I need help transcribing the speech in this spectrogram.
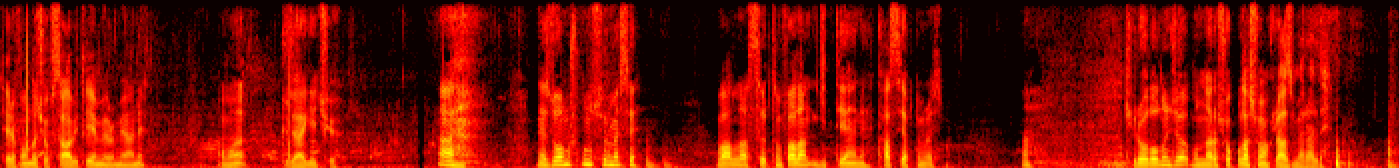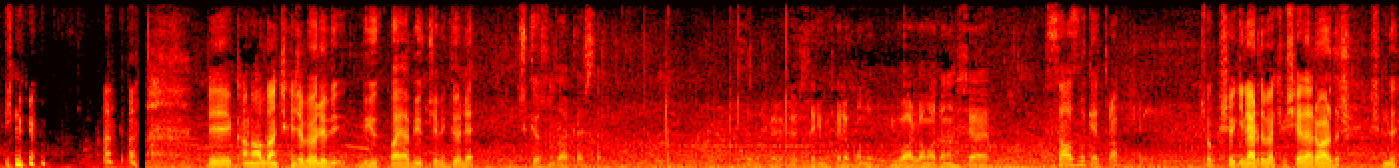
Telefonu da çok sabitleyemiyorum yani. Ama güzel geçiyor. Ah, ne zormuş bunu sürmesi. Vallahi sırtım falan gitti yani. Kas yaptım resmen. Ah. Kilolu olunca bunlara çok bulaşmamak lazım herhalde. Bilmiyorum. bir kanaldan çıkınca böyle bir büyük bayağı büyükçe bir göle çıkıyorsunuz arkadaşlar. Şöyle şöyle göstereyim telefonu yuvarlamadan aşağıya. Sazlık etraf. Çok bir şey yok. İleride belki bir şeyler vardır. Şimdi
